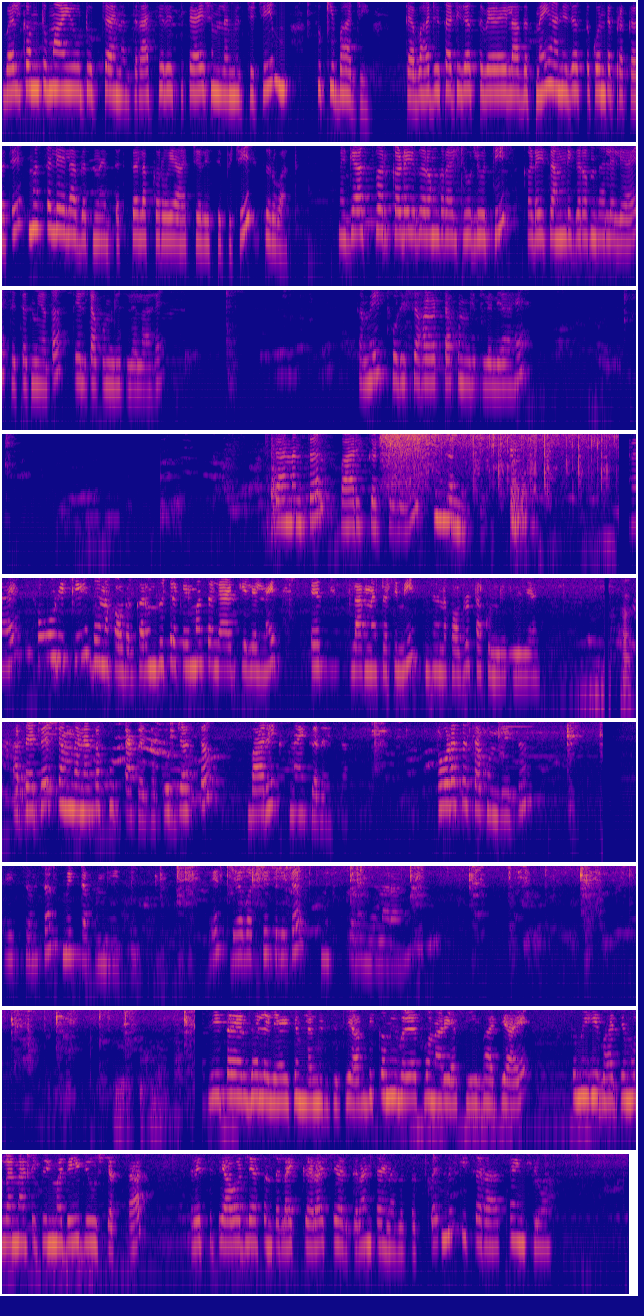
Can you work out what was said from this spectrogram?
Welcome to my YouTube channel तर आजची recipe आहे शिमला मिरचीची सुकी भाजी. त्या भाजीसाठी जास्त वेळही लागत नाही आणि जास्त कोणत्या प्रकारचे मसाले लागत नाहीत तर चला करूया आजची रेसिपीची सुरुवात. मी गॅसवर कढई गरम करायला ठेवली होती. कढई चांगली गरम झालेली आहे. त्याच्यात मी आता तेल टाकून घेतलेलं आहे. तर मी थोडीशी हळद टाकून घेतलेली आहे. त्यानंतर बारीक कट केलेली शिमला मिरची. आहे थोडीशी धना पावडर कारण दुसरे काही मसाले ॲड केलेले नाहीत. टेस्ट लागण्यासाठी मी धना पावडर टाकून घेतलेली आहे. आता याच्यात शेंगदाण्याचा कूट टाकायचा. कूट जास्त बारीक नाही करायचा. थोडंसं टाकून घ्यायचं. एक चमचा मीठ टाकून घ्यायचं. हे व्यवस्थितरित्या मिक्स करून घेणार आहे. जी तयार झालेली आहे शिमला मिरचीची. अगदी कमी वेळेत होणारी अशी ही भाजी आहे. तुम्ही ही भाजी मुलांना टिफिनमध्येही देऊ शकता. रेसिपी आवडली असेल तर लाईक करा शेअर करा आणि चॅनलला सबस्क्राईब नक्की करा. थँक्यू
